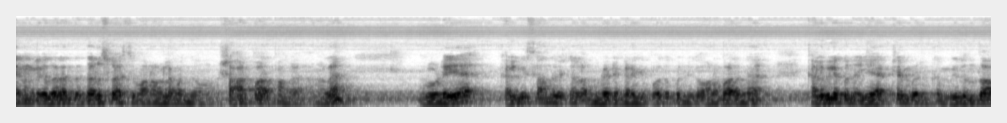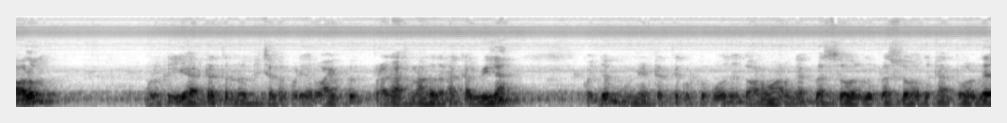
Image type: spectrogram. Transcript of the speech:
எண்ணங்களுக்கு தவிர இந்த தனுசு ராசி மாணவர்கள்லாம் கொஞ்சம் ஷார்ப்பாக இருப்பாங்க. அதனால் உங்களுடைய கல்வி சார்ந்த விஷயம் நல்லா முன்னேற்றம் கிடைக்கும் போது கொஞ்சம் கவனமாக இருங்க. கல்வியில் கொஞ்சம் ஏற்றம் இருக்கும் இருந்தாலும் உங்களுக்கு ஏற்றத்தை நோக்கி செல்லக்கூடிய ஒரு வாய்ப்பு பிரகாசமாகுது ஆனால் கல்வியில் கொஞ்சம் முன்னேற்றத்தை கொடுக்க போகுது. கவனமாக இருங்க. ப்ளஸ் வருது ப்ளஸ் டூ வருது டென்த்து வருது.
